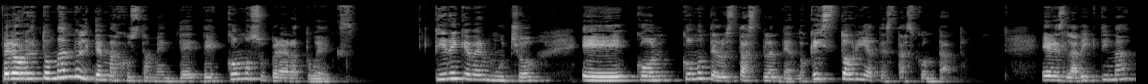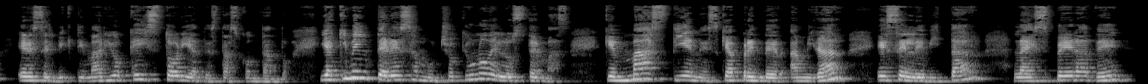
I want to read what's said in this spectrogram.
Pero retomando el tema justamente de cómo superar a tu ex, tiene que ver mucho eh, con cómo te lo estás planteando, qué historia te estás contando. ¿Eres la víctima? ¿Eres el victimario? ¿Qué historia te estás contando? Y aquí me interesa mucho que uno de los temas que más tienes que aprender a mirar es el evitar la espera de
